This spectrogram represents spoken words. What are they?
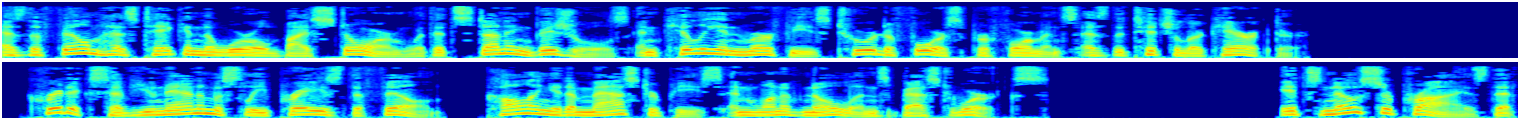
as the film has taken the world by storm with its stunning visuals and Cillian Murphy's tour de force performance as the titular character. Critics have unanimously praised the film, calling it a masterpiece and one of Nolan's best works. It's no surprise that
